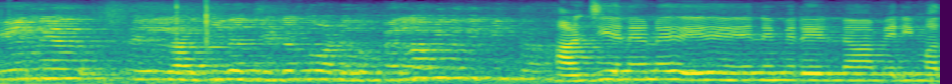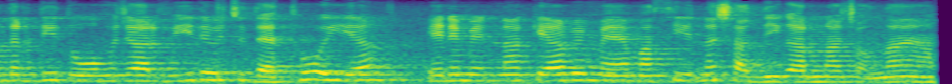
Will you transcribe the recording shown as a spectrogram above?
ਇਹਨੇ ਇਹ ਲੜਕੀ ਦਾ ਜ਼ਿਕਰ ਤੁਹਾਡੇ ਤੋਂ ਪਹਿਲਾਂ ਵੀ ਕਦੀ ਕੀਤਾ? ਹਾਂਜੀ ਇਹਨੇ ਇਹਨੇ ਇਹਨੇ ਮੇਰੇ ਨਾਲ ਮੇਰੀ ਮਦਰ ਦੀ 2020 ਦੇ ਵਿੱਚ ਡੈਥ ਹੋਈ ਆ। ਇਹਨੇ ਮੇਰੇ ਨਾਲ ਕਿਹਾ ਵੀ ਮੈਂ ਮਾਸੀ ਇਹਦੇ ਨਾਲ ਸ਼ਾਦੀ ਕਰਨਾ ਚਾਹੁੰਦਾ ਆ।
